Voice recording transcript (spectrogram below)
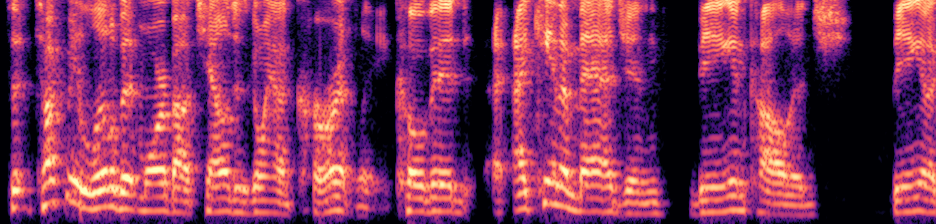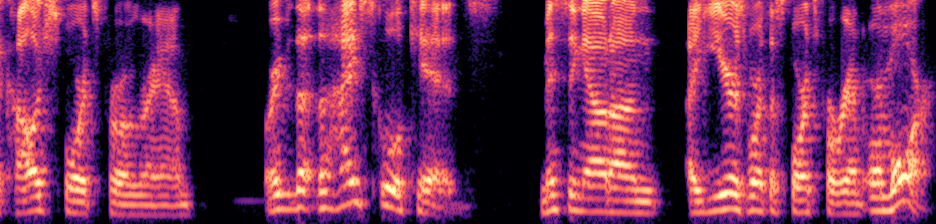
So, talk to me a little bit more about challenges going on currently. COVID, I can't imagine being in college, being in a college sports program, or even the, the high school kids missing out on a year's worth of sports program or more.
